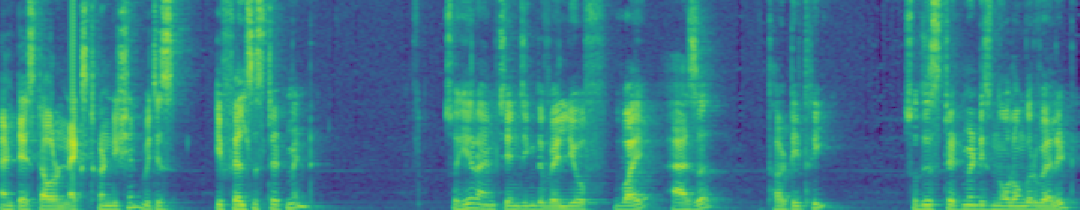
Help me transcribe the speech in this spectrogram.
and test our next condition which is if else statement. So here I am changing the value of y as a 33 so this statement is no longer valid.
